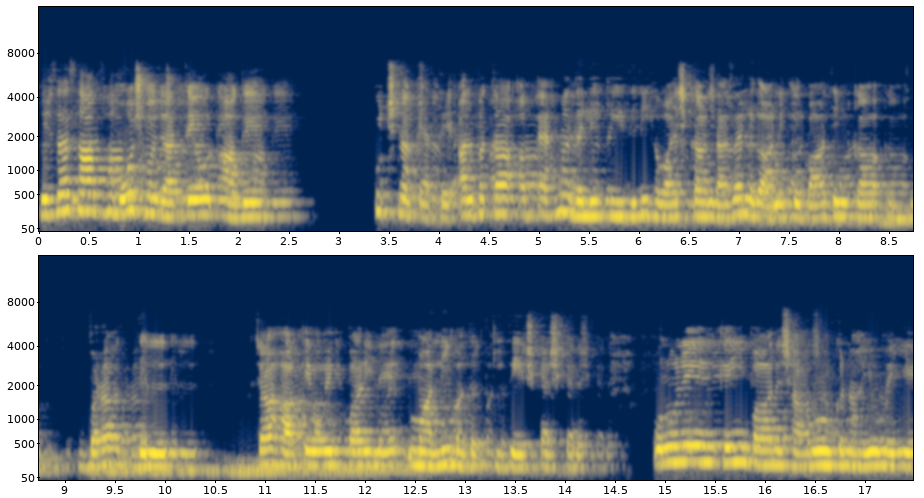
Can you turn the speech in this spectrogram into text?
मिर्ज़ा साहब खामोश हो जाते और आगे कुछ ना कहते। अलबत् अब अहमद अली की दिली हवाइश का अंदाज़ा लगाने के बाद इनका बड़ा दिल चाहा कि वो एक बार इन्हें माली मदद की पेशकश करें। उन्होंने कई बार इशारों कनाइयों में ये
